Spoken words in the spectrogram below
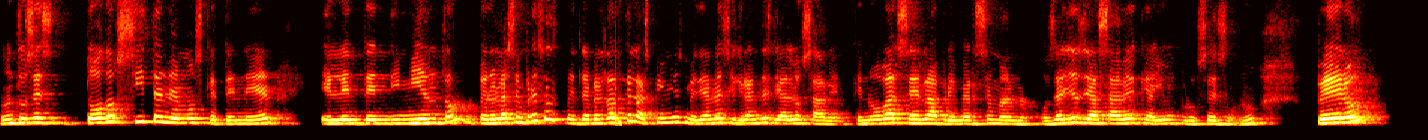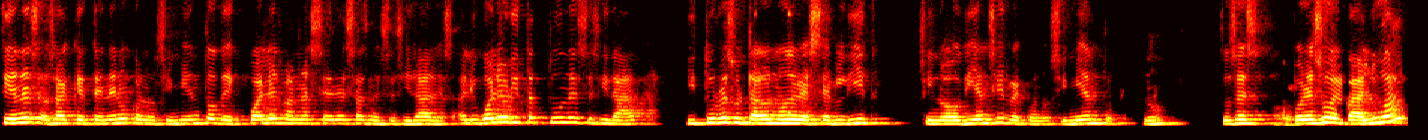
¿no? Entonces, todos sí tenemos que tener el entendimiento, pero las empresas, de verdad que las pymes medianas y grandes ya lo saben, que no va a ser la primera semana, o sea, ellos ya saben que hay un proceso, ¿no? Pero tienes, o sea, que tener un conocimiento de cuáles van a ser esas necesidades. Al igual y ahorita tu necesidad y tu resultado no debe ser lead, sino audiencia y reconocimiento, ¿no? Entonces, por eso evalúa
